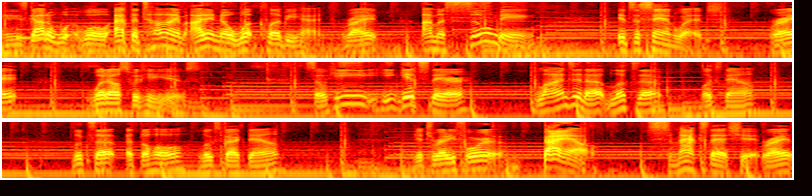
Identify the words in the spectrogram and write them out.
and he's got a well at the time i didn't know what club he had right i'm assuming it's a sand wedge right what else would he use so he he gets there lines it up looks up looks down looks up at the hole looks back down Gets ready for it. Bow! Smacks that shit, right?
